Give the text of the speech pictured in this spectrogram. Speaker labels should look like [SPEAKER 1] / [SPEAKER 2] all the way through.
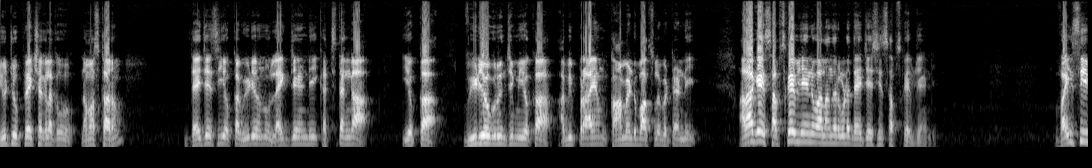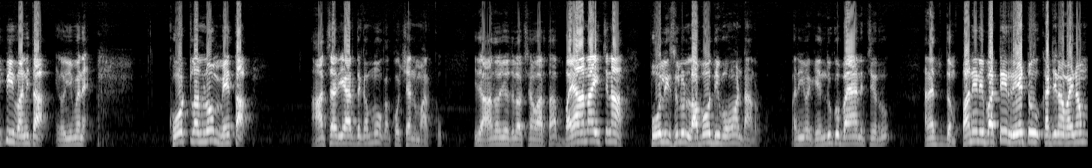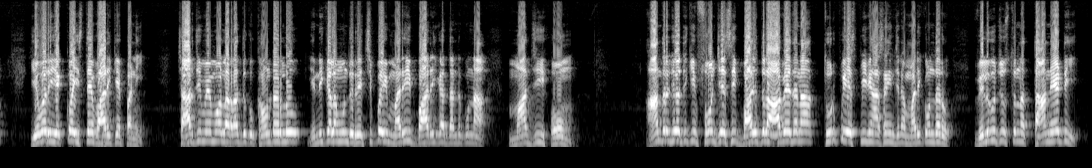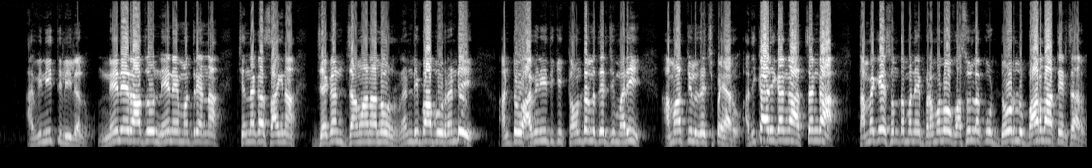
[SPEAKER 1] YouTube ప్రేక్షకులకు నమస్కారం. దయచేసి ఈ యొక్క వీడియోను లైక్ చేయండి. ఖచ్చితంగా ఈ యొక్క వీడియో గురించి మీ యొక్క అభిప్రాయం కామెంట్ బాక్స్లో పెట్టండి. అలాగే సబ్స్క్రైబ్ చేయని వాళ్ళందరూ కూడా దయచేసి సబ్స్క్రైబ్ చేయండి. వైసీపీ వనిత ఈమెనే. కోట్లల్లో మేత. ఆశ్చర్యార్థకము ఒక క్వశ్చన్ మార్కు ఇది ఆంధ్రజ్యోతిలో వచ్చిన వార్త. భయానా ఇచ్చిన పోలీసులు లబోదిబో అంటారు మరి ఈమెకి ఎందుకు భయాన్ని ఇచ్చారు అనేది చూద్దాం. పనిని బట్టి రేటు కఠినమైన. ఎవరు ఎక్కువ ఇస్తే వారికే పని. ఛార్జీ మెమోల రద్దుకు కౌంటర్లు ఎన్నికల ముందు రెచ్చిపోయి మరీ భారీగా దండుకున్న మాజీ హోం. ఆంధ్రజ్యోతికి ఫోన్ చేసి బాధితుల ఆవేదన తూర్పు ఎస్పీని ఆశ్రయించిన మరికొందరు వెలుగు చూస్తున్న తానేటి అవినీతి లీలలు. నేనే రాజు నేనే మంత్రి అన్న చిన్నగా సాగిన జగన్ జమానాలో రండి బాబు రండి అంటూ అవినీతికి కౌంటర్లు తెరిచి మరీ అమాత్యులు రెచ్చిపోయారు. అధికారికంగా అచ్చంగా తమకే సొంతమనే భ్రమలో వసూళ్ళకు డోర్లు బార్లా తెరిచారు.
